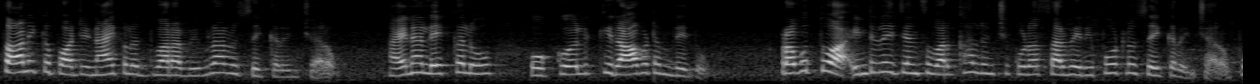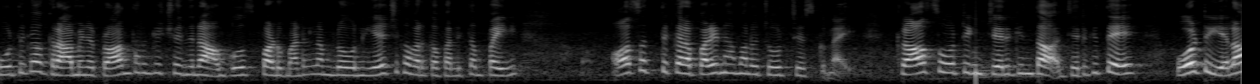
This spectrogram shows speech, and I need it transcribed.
స్థానిక పార్టీ నాయకుల ద్వారా వివరాలు సేకరించారు. అయినా లెక్కలు ఓ కొలికి రావటం లేదు. ప్రభుత్వ ఇంటెలిజెన్స్ వర్గాల నుంచి కూడా సర్వే రిపోర్టులు సేకరించారు. పూర్తిగా గ్రామీణ ప్రాంతానికి చెందిన గోస్పాడు మండలంలో నియోజకవర్గ ఫలితంపై ఆసక్తికర పరిణామాలు చోటు చేసుకున్నాయి. క్రాస్ ఓటింగ్ జరిగిందా? జరిగితే ఓటు ఎలా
